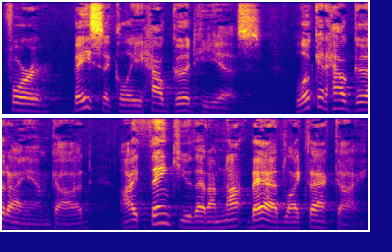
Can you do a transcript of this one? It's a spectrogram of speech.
for basically how good he is. Look at how good I am, God. I thank you that I'm not bad like that guy.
